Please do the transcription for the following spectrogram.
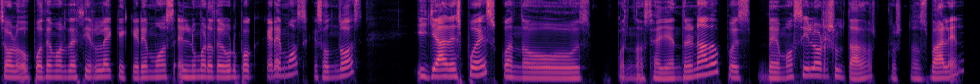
solo podemos decirle que queremos el número de grupo que queremos, que son dos, y ya después, cuando cuando se haya entrenado, pues vemos si los resultados pues, nos valen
